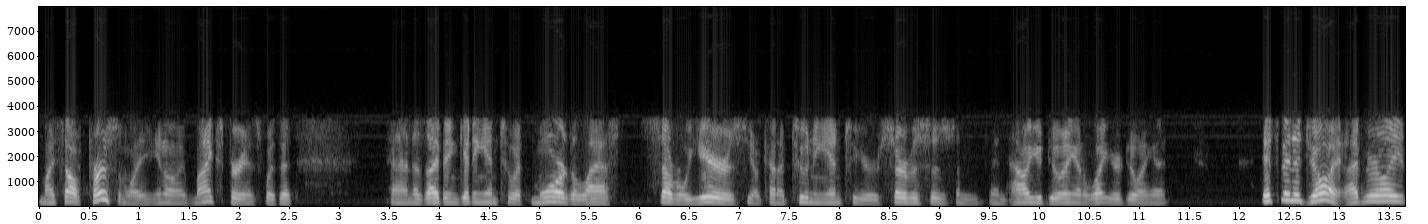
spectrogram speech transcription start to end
myself personally. You know, my experience with it, and as I've been getting into it more the last several years, you know, kind of tuning into your services and and how you're doing it and what you're doing it. It's been a joy. I've really,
